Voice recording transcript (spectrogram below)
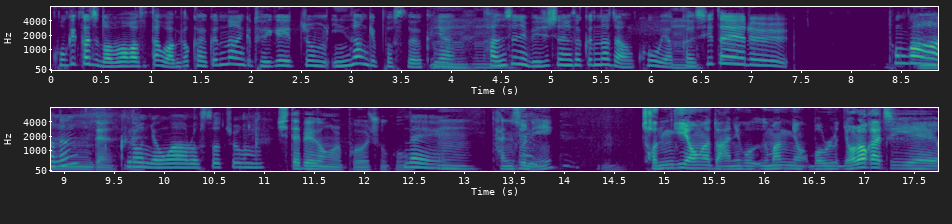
거기까지 넘어가서 딱 완벽하게 끝나는 게 되게 좀 인상 깊었어요. 그냥 음, 음. 단순히 뮤지션에서 끝나지 않고 약간 음. 시대를 통과하는 음, 네, 그런 네. 영화로서 좀 시대 배경을 보여주고 네. 음, 단순히 음. 전기 영화도 아니고 음악 영화 뭐 물론 여러 가지의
